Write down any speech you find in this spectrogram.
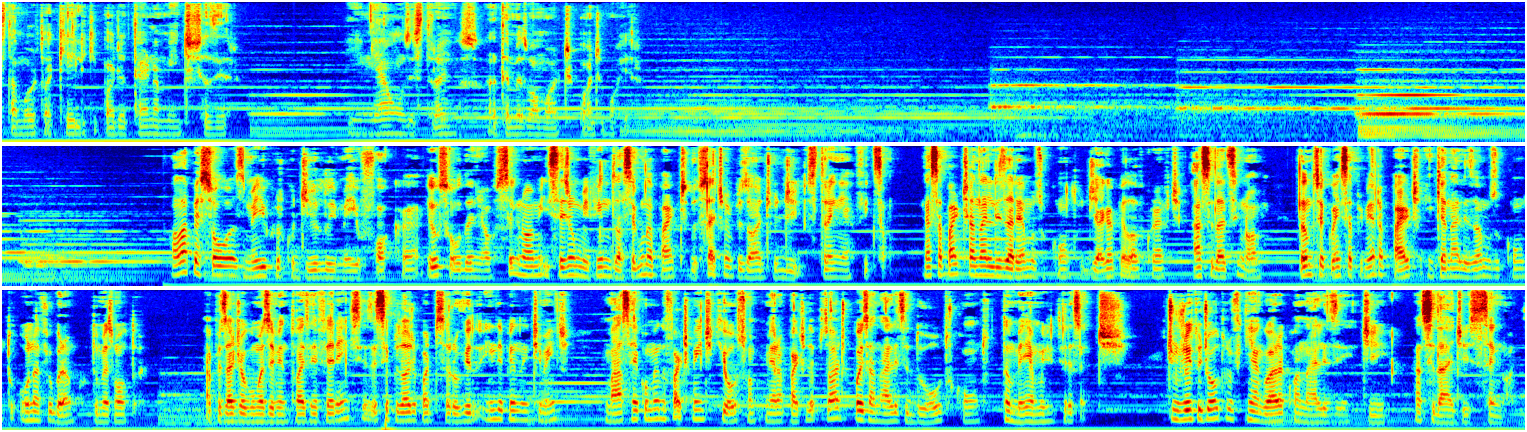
está morto aquele que pode eternamente jazer. E em almas estranhos, até mesmo a morte pode morrer. Olá pessoas, meio crocodilo e meio foca, eu sou o Daniel Sem Nome e sejam bem-vindos à segunda parte do sétimo episódio de Estranha Ficção. Nessa parte analisaremos o conto de H.P. Lovecraft, A Cidade Sem Nome, dando sequência à primeira parte em que analisamos o conto O Navio Branco, do mesmo autor. Apesar de algumas eventuais referências, esse episódio pode ser ouvido independentemente, mas recomendo fortemente que ouçam a primeira parte do episódio, pois a análise do outro conto também é muito interessante. De um jeito ou de outro, fiquem agora com a análise de A Cidade Sem Nome.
